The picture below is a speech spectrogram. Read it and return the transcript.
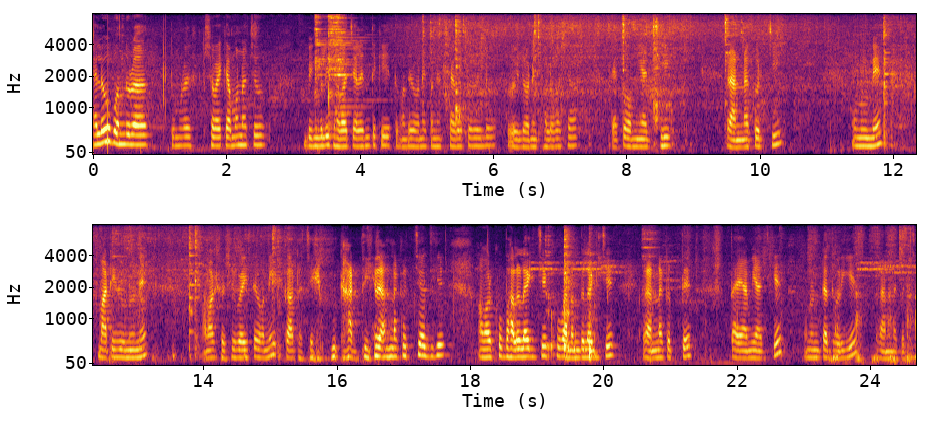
হ্যালো বন্ধুরা, তোমরা সবাই কেমন আছো? বেঙ্গলি ধাবা চ্যানেল থেকে তোমাদের অনেক অনেক স্বাগত রইল রইল অনেক ভালোবাসা। দেখো, আমি আজকে রান্না করছি উনুনে, মাটির উনুনে। আমার শ্বশুরবাড়িতে অনেক কাঠ আছে, কাঠ দিয়ে রান্না করছি আজকে। আমার খুব ভালো লাগছে, খুব আনন্দ লাগছে রান্না করতে। তাই আমি আজকে উনুনটা ধরিয়ে রান্না করছি।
